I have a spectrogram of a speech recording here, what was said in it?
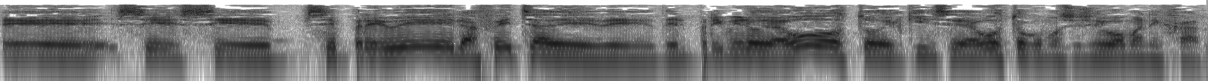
eh, se, se, se, prevé la fecha de, del primero de agosto, del 15 de agosto, como se llegó a manejar?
